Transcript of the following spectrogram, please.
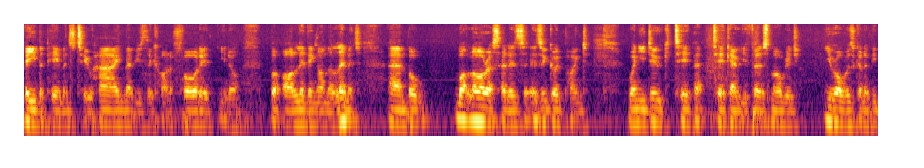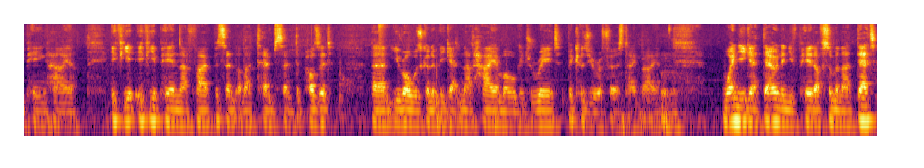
be the payments too high maybe they can't afford it you know but are living on the limit. Um, but what Laura said is is a good point. When you do take take out your first mortgage you're always going to be paying higher if you if you're paying that 5% or that 10% deposit um, you're always going to be getting that higher mortgage rate because you're a first time buyer when you get down and you've paid off some of that debt,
